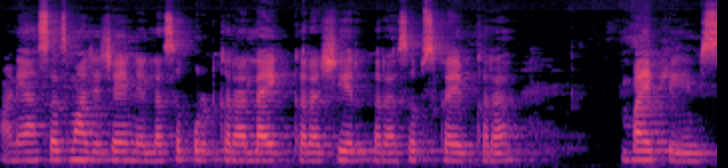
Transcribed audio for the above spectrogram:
आणि असाच माझ्या चॅनलला सपोर्ट करा लाईक करा शेअर करा सबस्क्राईब करा. बाय फ्रेंड्स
